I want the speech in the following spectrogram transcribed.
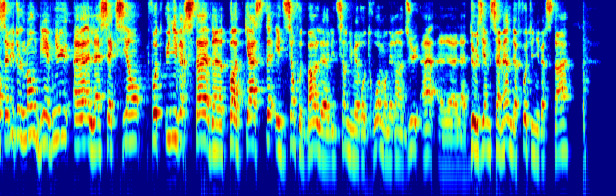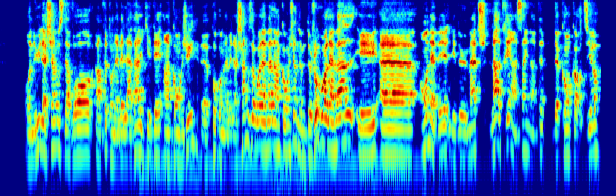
Salut tout le monde, bienvenue à la section foot universitaire de notre podcast Édition Football, euh, l'édition numéro 3, mais on est rendu à euh, la deuxième semaine de foot universitaire on a eu la chance d'avoir, en fait, on avait Laval qui était en congé. Euh, pas qu'on avait la chance d'avoir Laval en congé, on aime toujours voir Laval. Et on avait les deux matchs, l'entrée en scène, en fait, de Concordia,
